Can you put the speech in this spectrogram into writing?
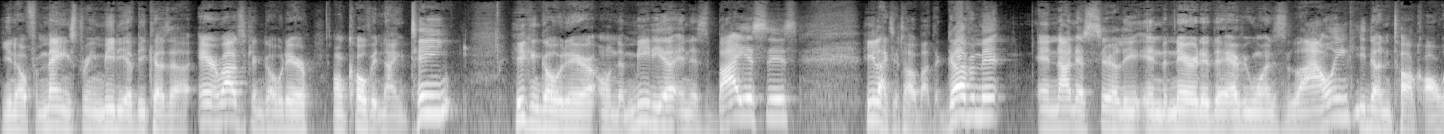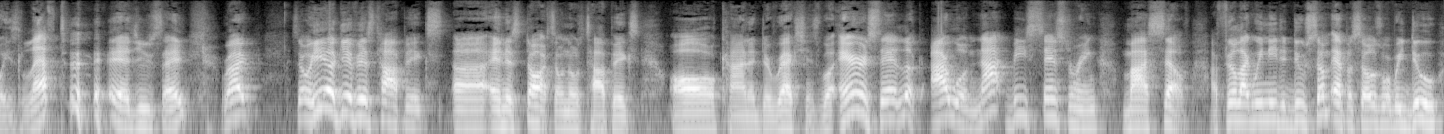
you know, from mainstream media, because uh, Aaron Rodgers can go there on COVID 19. he can go there on the media and his biases. He likes to talk about the government and not necessarily in the narrative that everyone's allowing. He doesn't talk always left, as you say, right? So he'll give his topics uh, and his thoughts on those topics all kind of directions. Well, Aaron said, look, I will not be censoring myself. I feel like we need to do some episodes where we do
